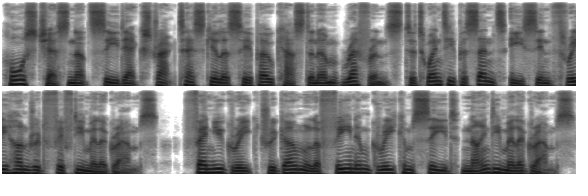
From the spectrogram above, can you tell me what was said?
horse chestnut seed extract Aesculus hippocastanum reference to 20% escin 350 milligrams, fenugreek Trigonella foenum graecum seed 90 milligrams,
